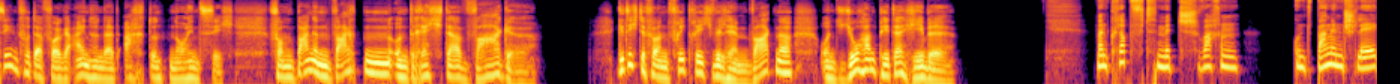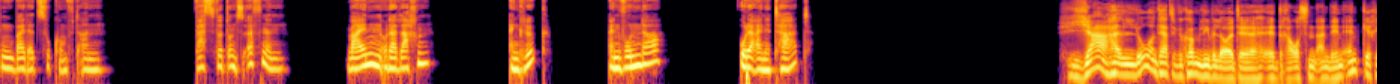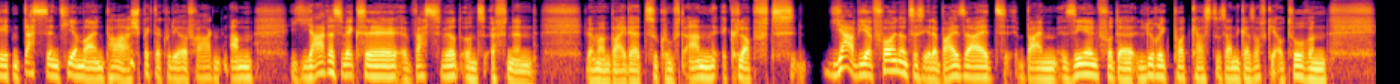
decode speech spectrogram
Seelenfutter Folge 198 vom bangen Warten und rechter Waage. Gedichte von Friedrich Wilhelm Wagner und Johann Peter Hebel. Man klopft mit schwachen und bangen Schlägen bei der Zukunft an. Was wird uns öffnen? Weinen oder lachen? Ein Glück? Ein Wunder? Oder eine Tat? Ja, hallo und herzlich willkommen, liebe Leute äh, draußen an den Endgeräten. Das sind hier mal ein paar spektakuläre Fragen am Jahreswechsel. Was wird uns öffnen, wenn man bei der Zukunft anklopft? Ja, wir freuen uns, dass ihr dabei seid beim Seelenfutter Lyrik Podcast. Susanne Gasowski, Autorin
